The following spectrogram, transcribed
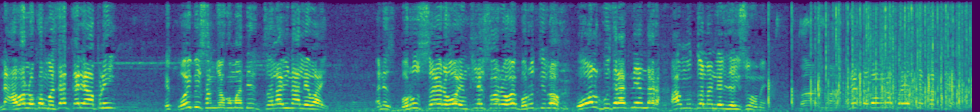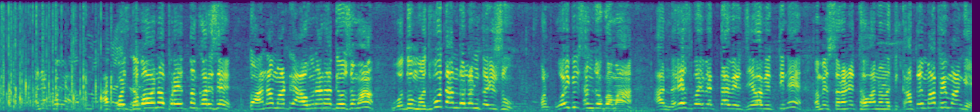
ને આવા લોકો મજાક કરે આપણી. એ કોઈ બી સંજોગોમાં તે ચલાવી ના લેવાય. અને ભરૂચ શહેર હોય અંકલેશ્વર હોય ભરૂચ જિલ્લો ઓલ ગુજરાતની અંદર આ મુદ્દો લઈને જઈશું અમે. અને દબાવવાનો પ્રયત્ન કરશે. અને કોઈ આ કોઈ દબાવવાનો પ્રયત્ન કરશે તો આના માટે આવનારા દિવસોમાં વધુ મજબૂત આંદોલન કરીશું. પણ કોઈ બી સંજોગોમાં આ નરેશભાઈ વ્યક્તા જેવા વ્યક્તિને અમે શરણે થવાના નથી. કાં તો એ માફી માંગે.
